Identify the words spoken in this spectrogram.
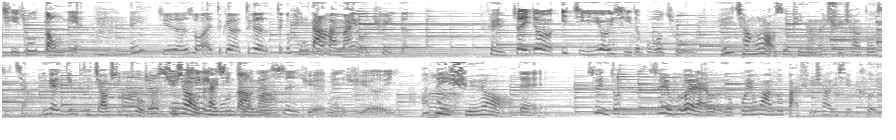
起初动念，嗯，哎，觉得说，哎，这个这个这个频道还蛮有趣的，可以。所以就一集又一集的播出。哎，强红老师平常在学校都是讲，应该已经不是教星座就是学校有开心座吗？视觉美学而已。啊，嗯美学哦，对，所以你都，所以未来有有规划说把学校的一些课也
